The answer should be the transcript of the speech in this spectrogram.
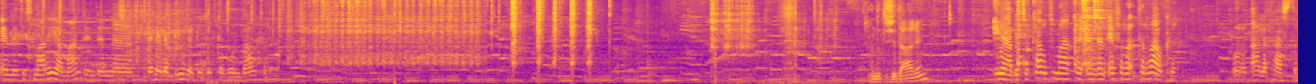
En het is Maria maand en dan, eh, de hele buren doet het gewoon buiten. Dan doet ze daarin. Ja, een beetje koud maken en dan even te ruiken. Voor alle gasten.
